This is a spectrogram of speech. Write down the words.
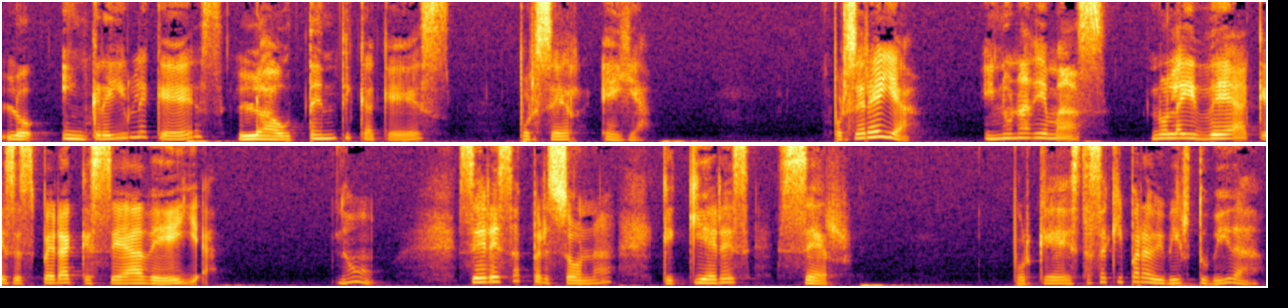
lo increíble que es, lo auténtica que es por ser ella. Por ser ella y no nadie más, no la idea que se espera que sea de ella. No, ser esa persona que quieres ser. Porque estás aquí para vivir tu vida,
